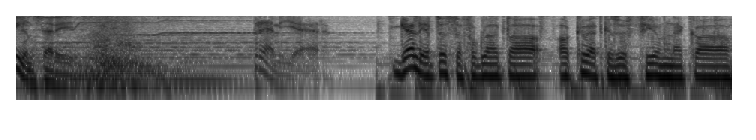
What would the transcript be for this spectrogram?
Filmszerész Premier Gellért összefoglalta a következő filmnek a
